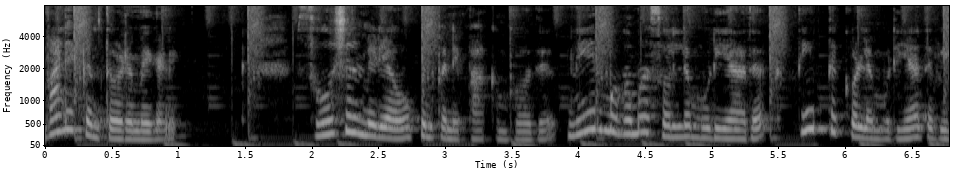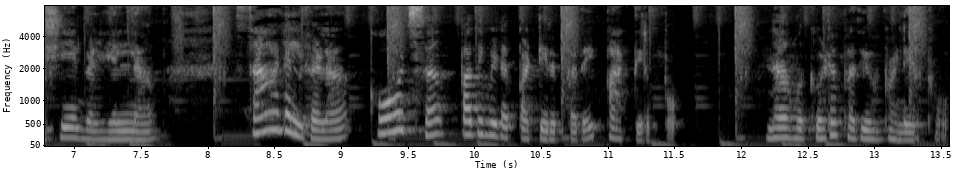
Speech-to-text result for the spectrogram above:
வணக்கம் தோழமைகளே. சோஷியல் மீடியா ஓப்பன் பண்ணி பார்க்கும்போது நேர்முகமாக சொல்ல முடியாத தீர்த்து கொள்ள முடியாத விஷயங்கள் எல்லாம் சாடல்களாக கோட்ஸாக பதிவிடப்பட்டிருப்பதை பார்த்திருப்போம். நாம் கூட பதிவு பண்ணியிருப்போம்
